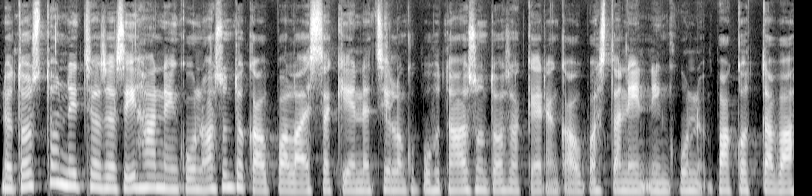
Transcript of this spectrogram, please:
No tuosta on itse asiassa ihan niin kuin asuntokauppalaissakin, että silloin kun puhutaan asunto-osakkeiden kaupasta, niin, niin kuin pakottava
